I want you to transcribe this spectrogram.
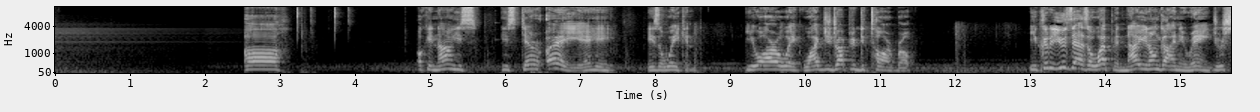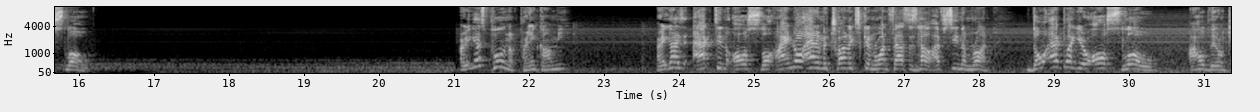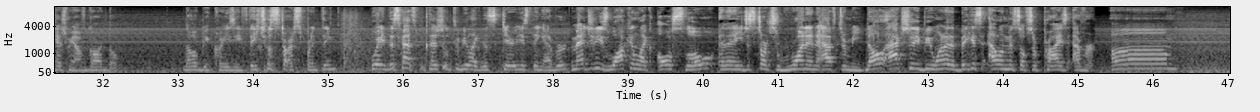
Uh... Okay, now he's he's ter- hey, hey, hey, he's awakened. You are awake. Why'd you drop your guitar, bro? You could have used it as a weapon. Now you don't got any range. You're slow. Are you guys pulling a prank on me? Are you guys acting all slow? I know animatronics can run fast as hell. I've seen them run. Don't act like you're all slow. I hope they don't catch me off guard though. That would be crazy if they just start sprinting. Wait, this has potential to be like the scariest thing ever. Imagine he's walking like all slow and then he just starts running after me. That'll actually be one of the biggest elements of surprise ever. Um,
